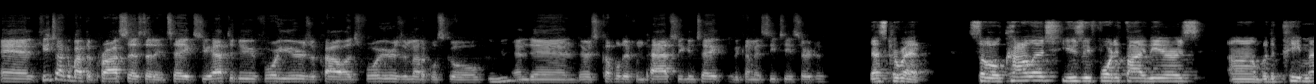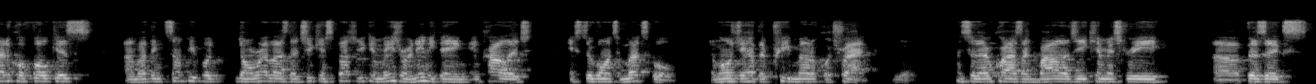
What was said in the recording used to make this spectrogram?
And can you talk about the process that it takes? You have to do four years of college, four years of medical school, mm-hmm. and then there's a couple different paths you can take to become a CT surgeon. That's correct. So college, usually four to five years, um, with a pre-medical focus. Um, I think some people don't realize that you can special, you can major in anything in college and still go into med school as long as you have the pre-medical track. Yeah. And so that requires like biology, chemistry, uh, physics,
